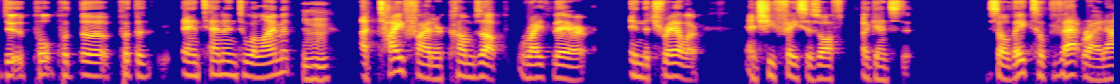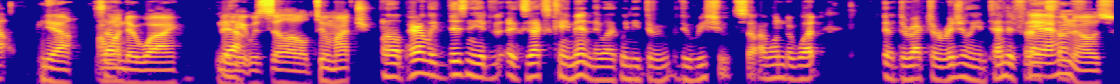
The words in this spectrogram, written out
do, pull, put the put the antenna into alignment. Mhm. A Tie Fighter comes up right there in the trailer, and she faces off against it. So they took that right out. Yeah. I wonder why. Maybe Yeah. it was a little too much. Well, apparently Disney execs came in. They were like, "We need to do reshoots." So I wonder what the director originally intended for that. yeah, who knows?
